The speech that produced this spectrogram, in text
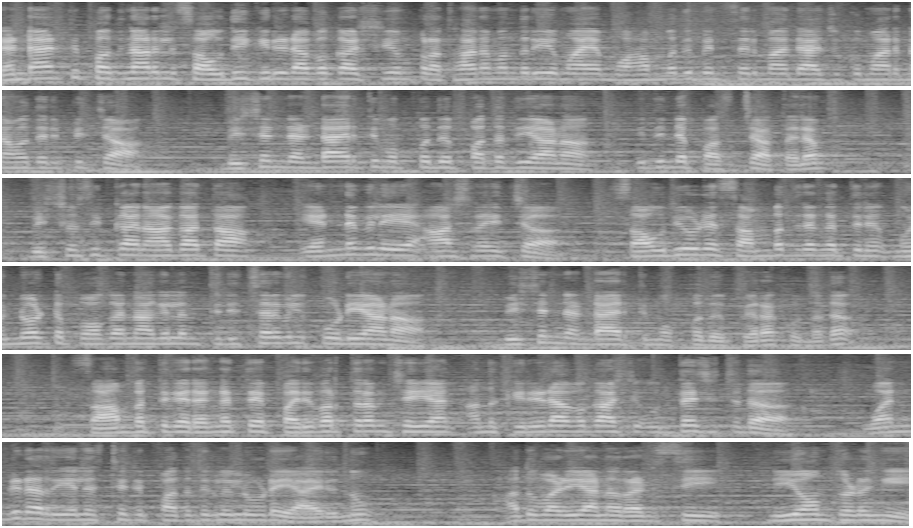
രണ്ടായിരത്തി പതിനാറിൽ സൗദി കിരീടാവകാശിയും പ്രധാനമന്ത്രിയുമായ മുഹമ്മദ് ബിൻ സൽമാൻ രാജകുമാരൻ അവതരിപ്പിച്ച വിഷൻ രണ്ടായിരത്തി മുപ്പത് പദ്ധതിയാണ് ഇതിന്റെ പശ്ചാത്തലം. വിശ്വസിക്കാനാകാത്ത എണ്ണവിലയെ ആശ്രയിച്ച് സൗദിയുടെ സമ്പദ് രംഗത്തിന് മുന്നോട്ട് പോകാനാകില്ലെന്ന തിരിച്ചറിവിൽ കൂടിയാണ് വിഷൻ രണ്ടായിരത്തി മുപ്പത് പിറക്കുന്നത്. സാമ്പത്തിക രംഗത്തെ പരിവർത്തനം ചെയ്യാൻ അന്ന് കിരീടാവകാശി ഉദ്ദേശിച്ചത് വൻകിട റിയൽ എസ്റ്റേറ്റ് പദ്ധതികളിലൂടെയായിരുന്നു. അതുവഴിയാണ് റെഡ് സി നിയോം തുടങ്ങി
